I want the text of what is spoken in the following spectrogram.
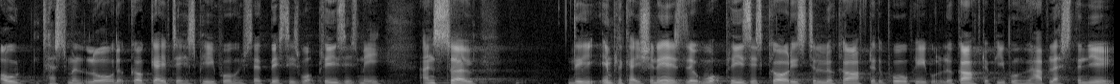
Old Testament law that God gave to his people. He said, This is what pleases me. And so the implication is that what pleases God is to look after the poor people, look after people who have less than you.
